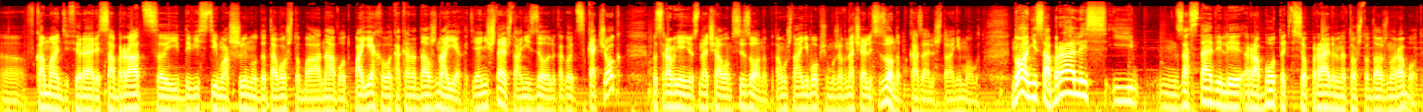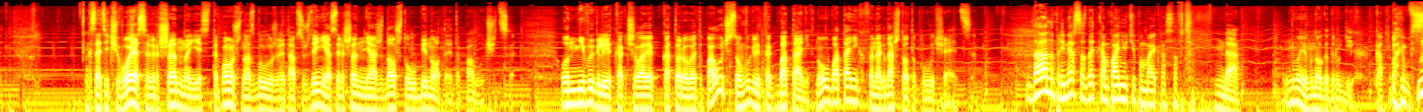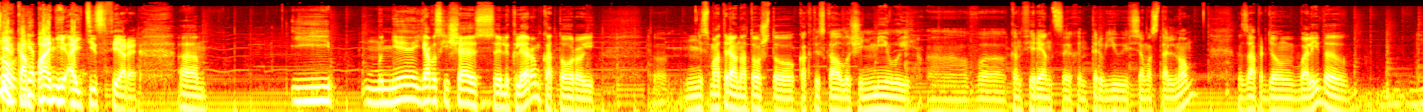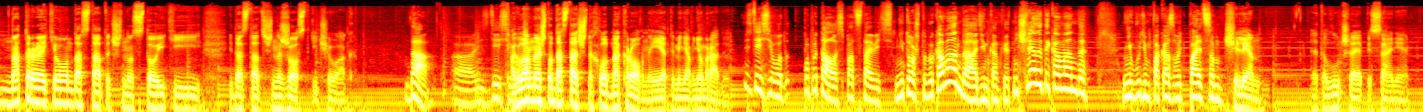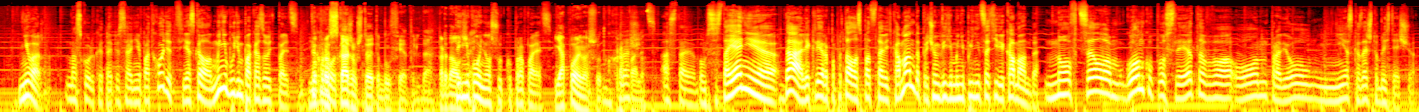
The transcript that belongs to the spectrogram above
в команде Феррари собраться и довести машину до того, чтобы она вот поехала, как она должна ехать. Я не считаю, что они сделали какой-то скачок по сравнению с началом сезона, потому что они, в общем, уже в начале сезона показали, что они могут. Но они собрались и заставили работать все правильно, то, что должно работать. Кстати, чего я совершенно, если ты помнишь, у нас было уже это обсуждение, я совершенно не ожидал, что у Бинота это получится. Он не выглядит как человек, у которого это получится, он выглядит как ботаник. Но у ботаников иногда что-то получается. Да, например, создать компанию типа Microsoft. Да. Ну и много других. Компа- Все Ну, я- компании IT-сферы. Эм, И мне, я восхищаюсь Леклером, который, э, несмотря на то, что, как ты сказал, очень милый э, в конференциях, интервью и всем остальном, за пределами болида, на треке он достаточно стойкий и достаточно жесткий чувак. Да, э, здесь А его главное, что достаточно хладнокровный, и это меня в нем радует. Здесь его попыталась подставить не то чтобы команда, а один конкретный член этой команды. Не будем показывать пальцем, Член. Это лучшее описание. неважно. Насколько это описание подходит, я сказал, мы не будем показывать пальцем. Мы просто вот, скажем, что это был Феттель, да. Продолжай. Ты не понял шутку про палец. Я понял шутку ну, про хорошо, палец. оставим. В состоянии, да, Леклера попыталась подставить команда, причем, видимо, не по инициативе команды. Но в целом гонку после этого он провел, не сказать, что блестящую.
